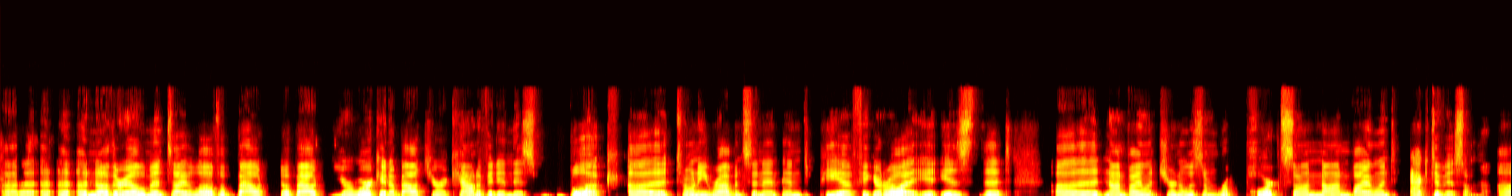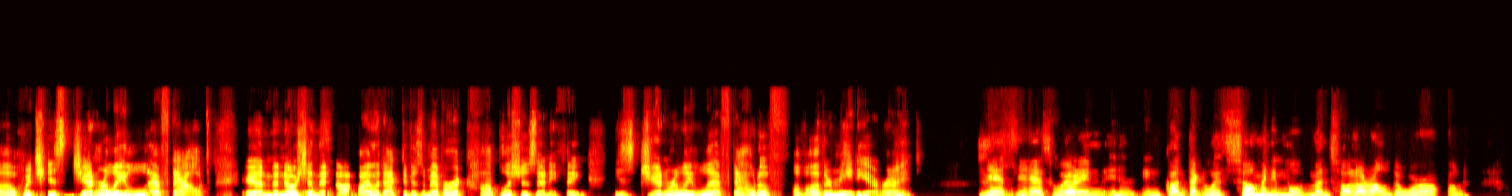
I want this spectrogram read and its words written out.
Uh, another element I love about about your work and about your account of it in this book, uh, Tony Robinson and, and Pia Figueroa, is that uh, nonviolent journalism reports on nonviolent activism, uh, which is generally left out. And the notion yes. that nonviolent activism ever accomplishes anything is generally left out of, of other media, right? Yes, yes, we are in, in, in contact with so many movements all around the world,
